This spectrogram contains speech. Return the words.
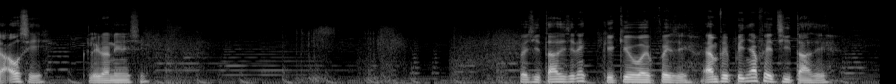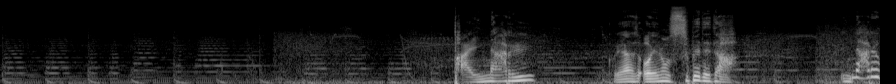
Tahu sih giliran ini sih. Vegeta di sini GGWP sih. MVP-nya Vegeta sih. Painaru. Korea oleh no subete da. Naru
